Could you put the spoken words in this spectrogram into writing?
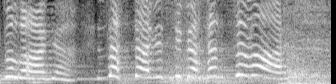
Пламя заставит тебя танцевать.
